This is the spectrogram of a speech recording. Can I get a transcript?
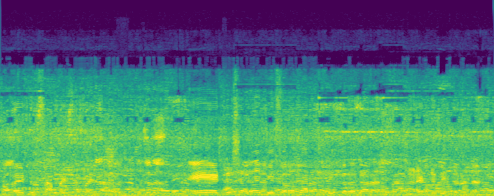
সবাই একটু চাপাই চাপাই দাঁড়ান এই একটু সবাই ভিতরে দাঁড়ান ভিতরে দাঁড়ান আর একটু ভিতরে দাঁড়ান।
